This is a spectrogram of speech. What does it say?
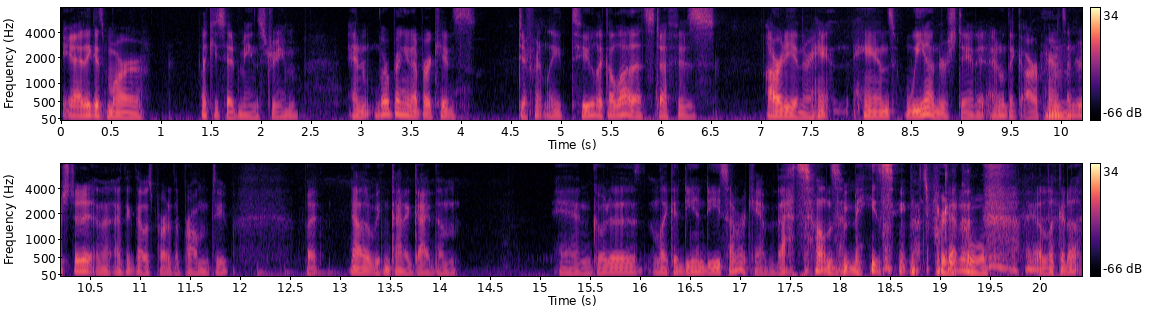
yeah, I think it's more, like you said, mainstream, and we're bringing up our kids differently too. Like a lot of that stuff is already in their hand, hands. We understand it. I don't think our parents Mm. understood it, and I think that was part of the problem too. But now that we can kind of guide them and go to like a D&D summer camp, that sounds amazing. That's I pretty gotta- cool. I gotta look it up.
